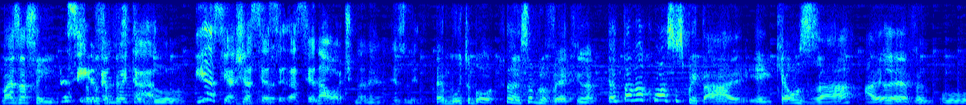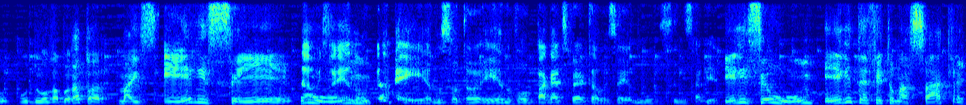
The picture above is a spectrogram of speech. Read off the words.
Mas assim, Assim, sobre essa questão do. E assim, achei a, ce- a cena ótima, né? Resumindo. É muito boa. Não, e sobre o Vecna, eu tava com uma suspeita. Ah, ele quer usar a Eleven, o, o do laboratório. Mas ele ser. Não, isso aí eu não cantei. Eu não sou tão. Eu não vou pagar despertão. Isso aí eu não, você não sabia. Ele ser o um, ele ter feito o massacre,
